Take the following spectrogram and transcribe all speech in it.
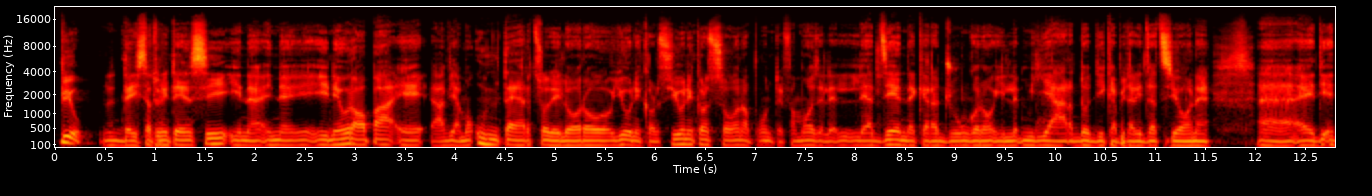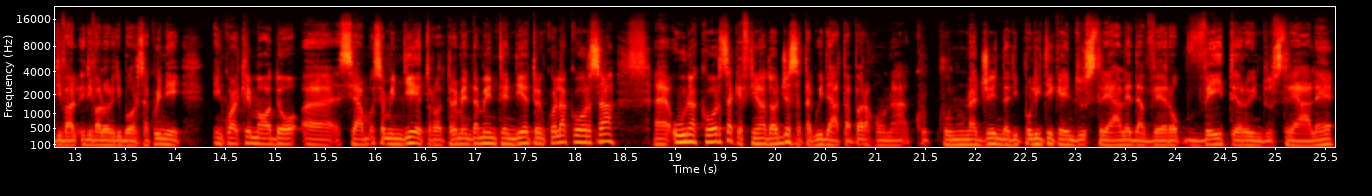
più degli statunitensi in, in, in, Europa e abbiamo un terzo dei loro unicorns. Unicorns sono appunto le famose le, le aziende che raggiungono il miliardo di capitalizzazione eh, e, di, e, di, e, di, valore di borsa. Quindi in qualche modo eh, siamo, siamo, indietro, tremendamente indietro in quella corsa, eh, una corsa che fino ad oggi è stata guidata però con, una, con un'agenda di politica industriale davvero vetero-industriale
